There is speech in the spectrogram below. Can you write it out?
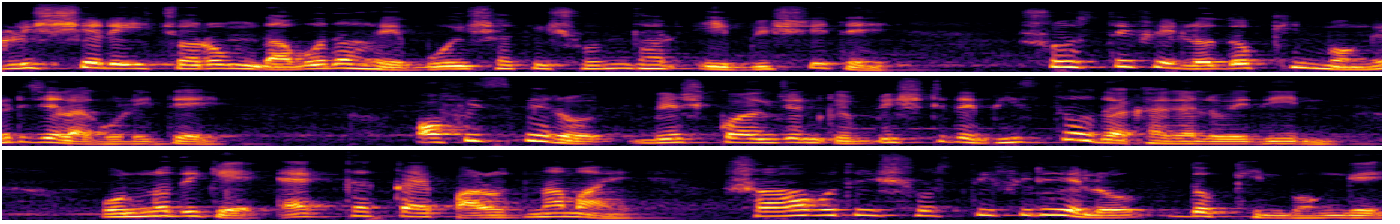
গ্রীষ্মের এই চরম দাবদাহে বৈশাখী সন্ধ্যার এই বৃষ্টিতে স্বস্তি ফিরল দক্ষিণবঙ্গের জেলাগুলিতে। অফিস ফেরত বেশ কয়েকজনকে বৃষ্টিতে ভিজতেও দেখা গেল এই দিন অন্যদিকে এক ধাক্কায় পারদ নামায় স্বভাবতই স্বস্তি ফিরে এলো দক্ষিণবঙ্গে।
